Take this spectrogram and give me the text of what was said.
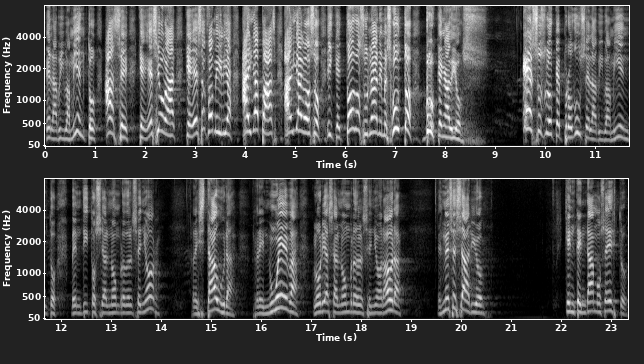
el avivamiento hace que ese hogar, que esa familia haya paz, haya gozo y que todos unánimes juntos busquen a Dios. Eso es lo que produce el avivamiento. Bendito sea el nombre del Señor. Restaura, renueva. Gloria sea el nombre del Señor. Ahora, es necesario que entendamos esto.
